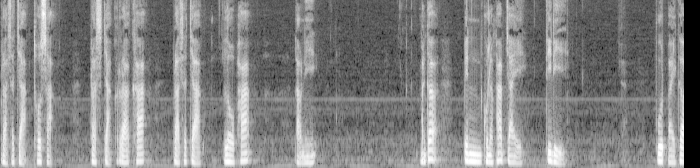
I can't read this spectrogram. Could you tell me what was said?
ปราศจากโทสะปราศจากราคะ ปราศจาก โลภะเหล่านี้ มันก็เป็นคุณภาพใจที่ดี พูดไปก็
